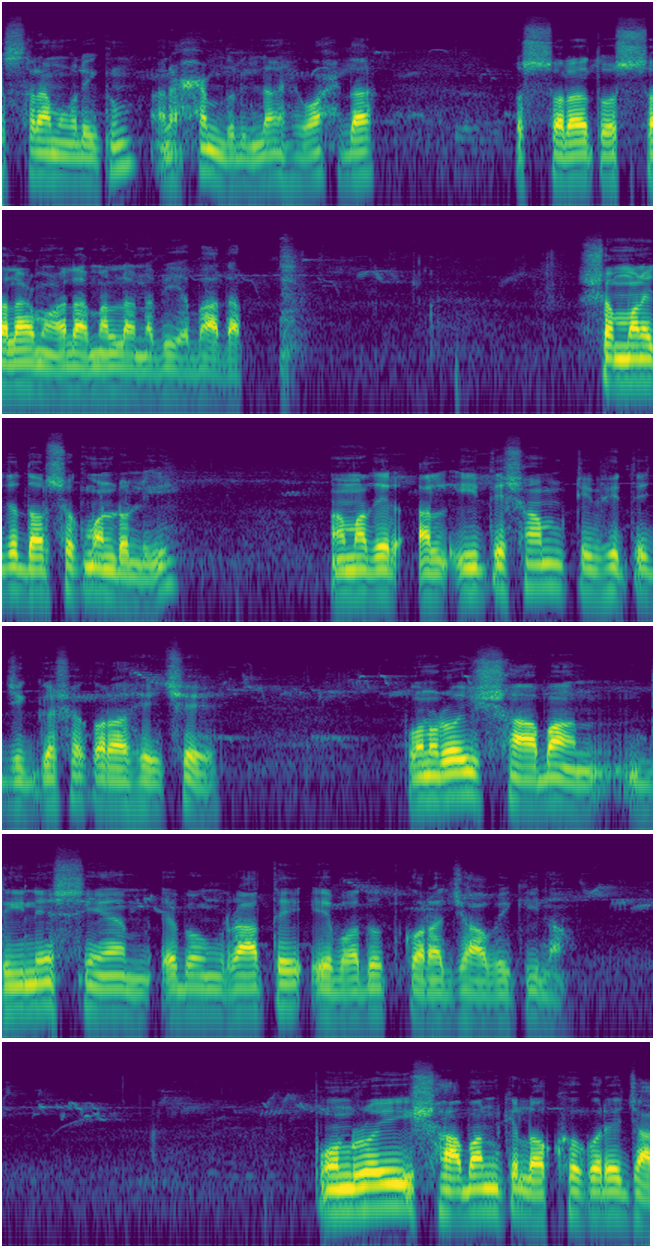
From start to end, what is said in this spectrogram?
আসসালামু আলাইকুম। আলহামদুলিল্লাহ ওয়াহদা ওসলাত ওসালাম আলা মাল্লা নবী বাদাব সম্মানিত দর্শক মণ্ডলী, আমাদের আল ইতেসাম টিভিতে জিজ্ঞাসা করা হয়েছে, পনেরোই সাবান দিনে শ্যাম এবং রাতে এবাদত করা যাবে কি না? পনেরোই সাবানকে লক্ষ্য করে যা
